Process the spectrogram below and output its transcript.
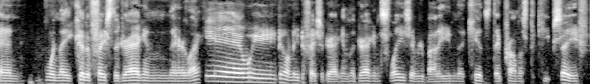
And when they could have faced the dragon, they're like, "Yeah, we don't need to face a dragon. The dragon slays everybody, and the kids they promised to keep safe."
